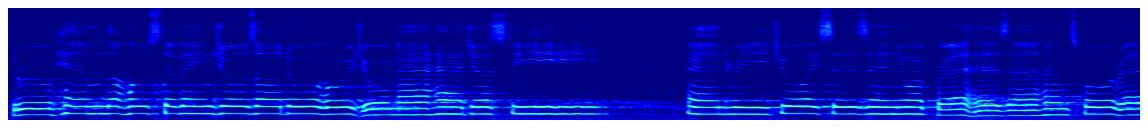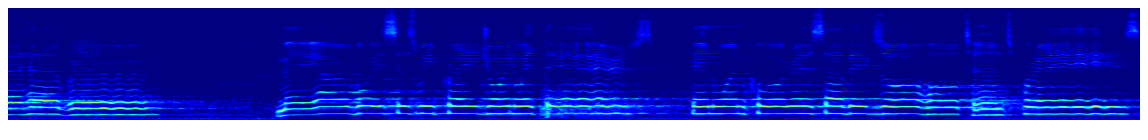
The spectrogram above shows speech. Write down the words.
Through him the host of angels adores your majesty and rejoices in your presence forever. May our voices, we pray, join with theirs in one chorus of exultant praise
